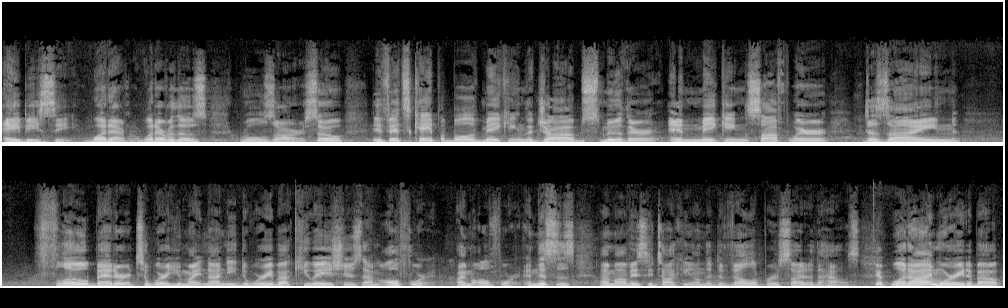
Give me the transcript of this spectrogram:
ABC, whatever, whatever those rules are. So if it's capable of making the job smoother and making software design flow better to where you might not need to worry about QA issues, I'm all for it. I'm all for it. And this is, I'm obviously talking on the developer side of the house. Yep. What I'm worried about,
